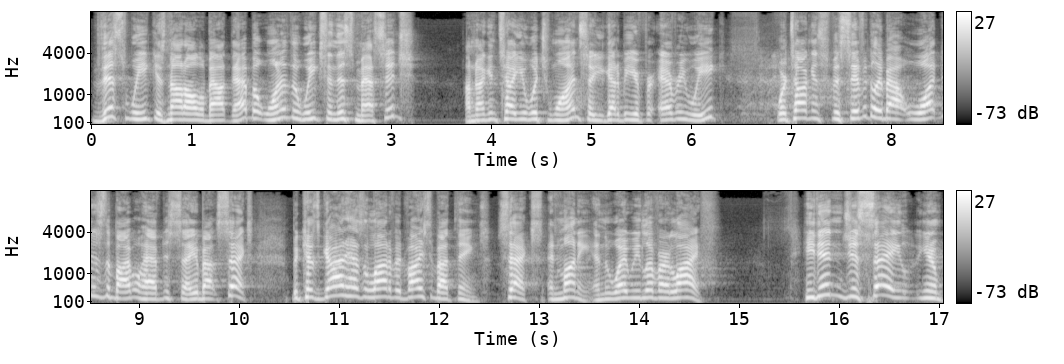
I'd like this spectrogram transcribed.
This week is not all about that, but one of the weeks in this message, I'm not going to tell you which one, so you got to be here for every week. We're talking specifically about what does the Bible have to say about sex? Because God has a lot of advice about things, sex and money and the way we live our life. He didn't just say, you know,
